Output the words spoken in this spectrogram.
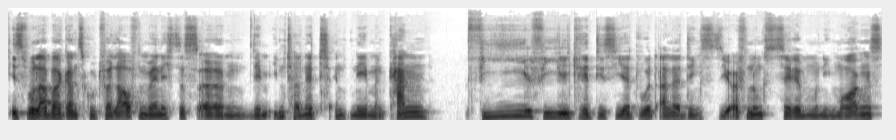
ist wohl aber ganz gut verlaufen, wenn ich das ähm, dem Internet entnehmen kann. Viel, viel kritisiert wurde allerdings die Öffnungszeremonie morgens.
